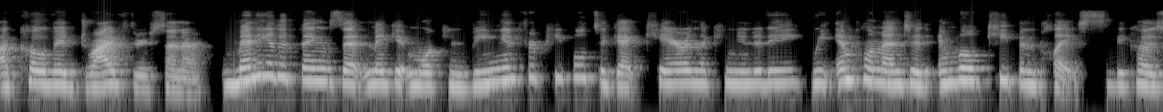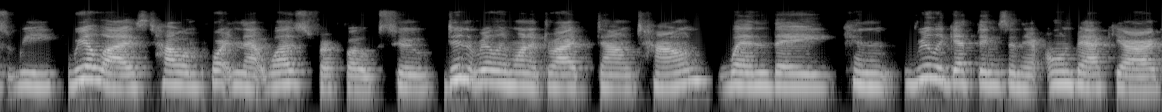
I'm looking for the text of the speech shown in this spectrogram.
a COVID drive through center. Many of the things that make it more convenient for people to get care in the community, we implemented and will keep in place because we realized how important that was for folks who didn't really want to drive downtown when they can really get things in their own backyard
